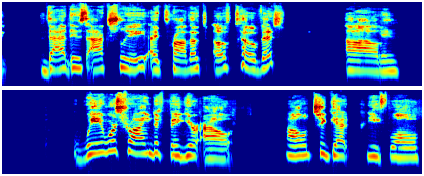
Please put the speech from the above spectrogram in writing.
that is actually a product of COVID. Um, we were trying to figure out how to get people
